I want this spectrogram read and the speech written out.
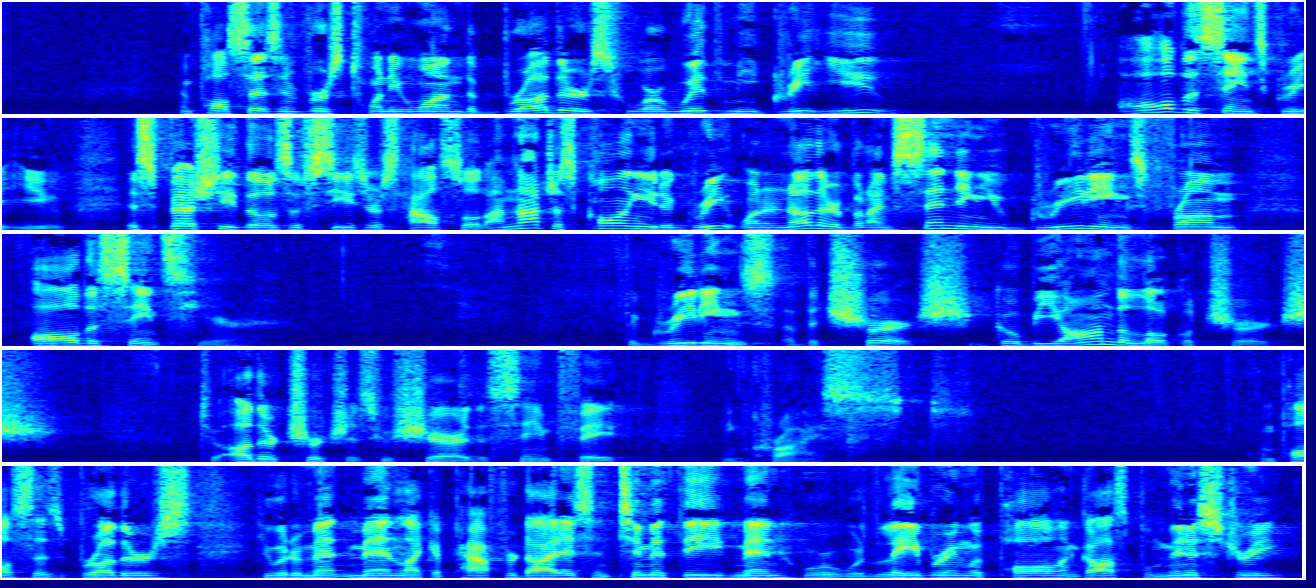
And Paul says in verse 21 The brothers who are with me greet you. All the saints greet you, especially those of Caesar's household. I'm not just calling you to greet one another, but I'm sending you greetings from all the saints here. The greetings of the church go beyond the local church to other churches who share the same faith in Christ. When Paul says brothers, he would have meant men like Epaphroditus and Timothy, men who were laboring with Paul in gospel ministry.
